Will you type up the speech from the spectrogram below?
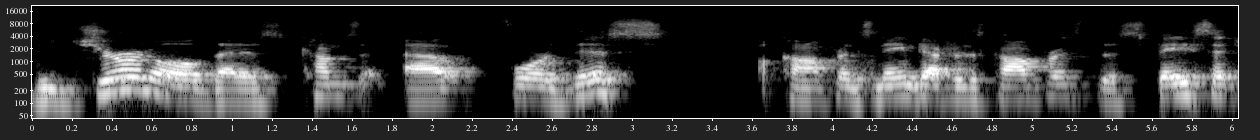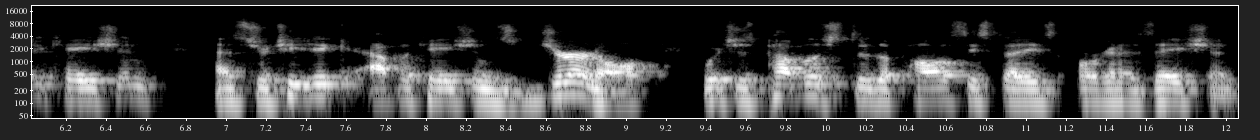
the journal that is comes out for this conference, named after this conference, the Space Education and Strategic Applications Journal, which is published through the Policy Studies Organization.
